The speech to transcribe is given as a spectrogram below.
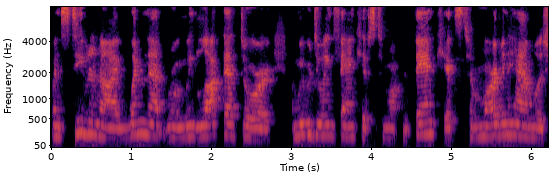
when Stephen and I went in that room, we locked that door, and we were doing fan kicks to Mar- fan kicks to Marvin Hamlisch.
